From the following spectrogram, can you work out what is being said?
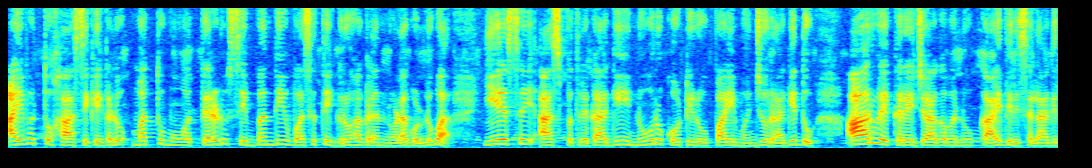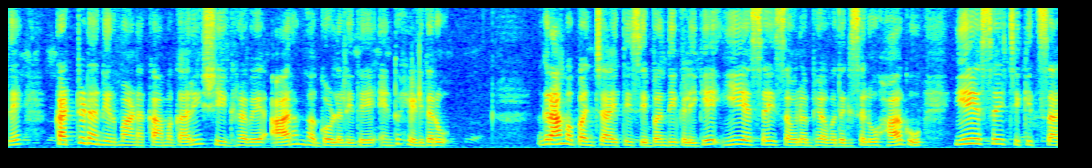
ಐವತ್ತು ಹಾಸಿಗೆಗಳು ಮತ್ತು ಮೂವತ್ತೆರಡು ಸಿಬ್ಬಂದಿ ವಸತಿ ಗೃಹಗಳನ್ನೊಳಗೊಳ್ಳುವ ಇಎಸ್ಐ ಆಸ್ಪತ್ರೆಗಾಗಿ ನೂರು ಕೋಟಿ ರೂಪಾಯಿ ಮಂಜೂರಾಗಿದ್ದು ಆರು ಎಕರೆ ಜಾಗವನ್ನು ಕಾಯ್ದಿರಿಸಲಾಗಿದೆ. ಕಟ್ಟಡ ನಿರ್ಮಾಣ ಕಾಮಗಾರಿ ಶೀಘ್ರವೇ ಆರಂಭಗೊಳ್ಳಲಿದೆ ಎಂದು ಹೇಳಿದರು. ಗ್ರಾಮ ಪಂಚಾಯಿತಿ ಸಿಬ್ಬಂದಿಗಳಿಗೆ ಇಎಸ್ಐ ಸೌಲಭ್ಯ ಒದಗಿಸಲು ಹಾಗೂ ಇಎಸ್ಐ ಚಿಕಿತ್ಸಾ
